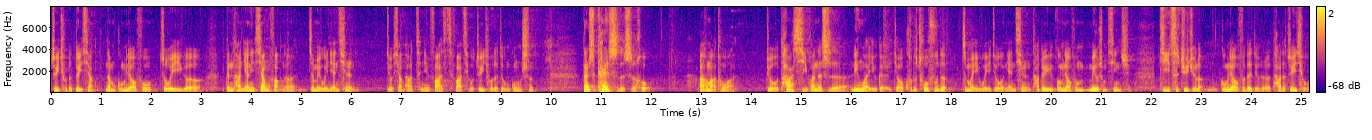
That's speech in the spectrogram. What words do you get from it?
追求的对象。那么古米廖夫作为一个跟他年龄相仿的这么一位年轻人，就向他曾经发发起过追求的这种攻势。但是开始的时候，阿赫玛托娃。就他喜欢的是另外一个叫库图措夫的这么一位就年轻人，他对古米廖夫没有什么兴趣，几次拒绝了古米廖夫的就是他的追求。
